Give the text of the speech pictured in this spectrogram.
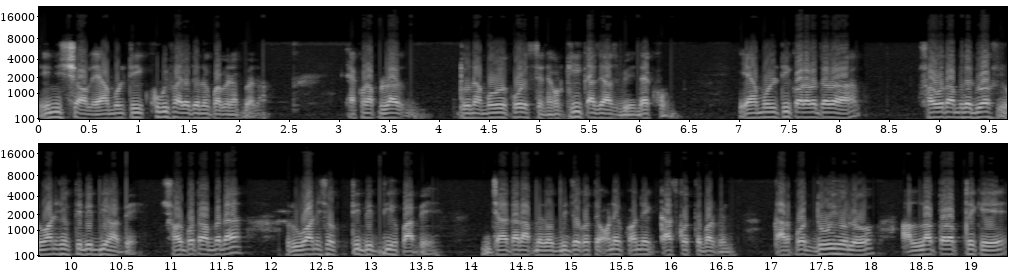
ইনশাআল্লাহ আমলটি খুবই ফায়দাজনক পাবেন আপনারা। এখন আপনারা ধরুন আমল করেছেন, এখন কি কাজে আসবে? দেখুন, এই আমলটি করার দ্বারা সর্বদা আমাদের রুয়া- রুহানি শক্তি বৃদ্ধি হবে। সর্বদা আপনারা রুহানি শক্তি বৃদ্ধি পাবে। যা দ্বারা আপনার উদ্ভিদ জগতে অনেক অনেক কাজ করতে পারবেন। তারপর দুই হলো, আল্লাহর তরফ থেকে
